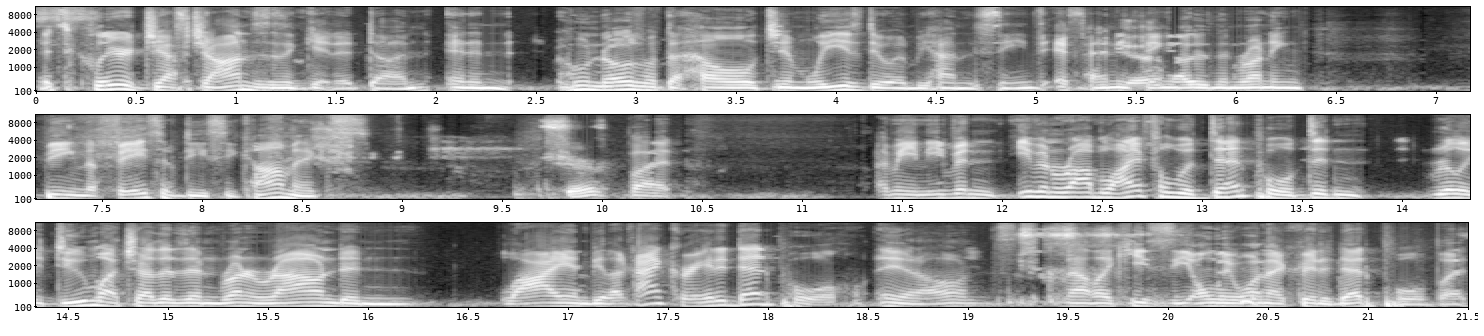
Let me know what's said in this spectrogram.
it's clear Geoff Johns isn't getting it done, and who knows what the hell Jim Lee's doing behind the scenes, if anything, other than running, being the face of DC Comics. Sure. But I mean, even even Rob Liefeld with Deadpool didn't really do much other than run around and lie and be like, "I created Deadpool." You know, it's not like he's the only one that created Deadpool, but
